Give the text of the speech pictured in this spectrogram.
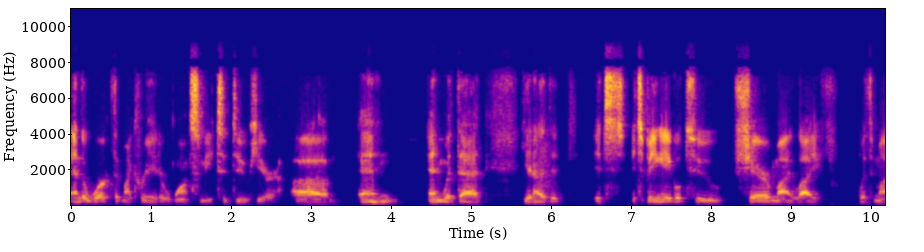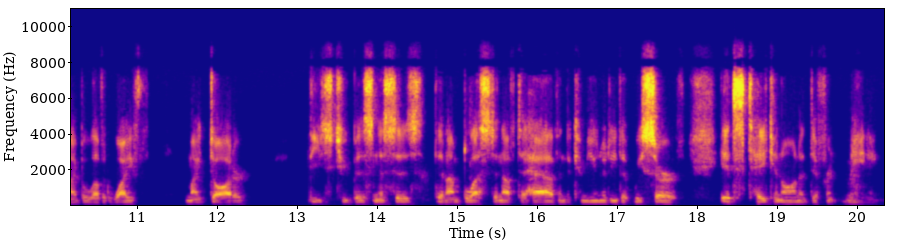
and the work that my creator wants me to do here. Um, and and with that, you know, that it's it's being able to share my life with my beloved wife, my daughter, these two businesses that I'm blessed enough to have in the community that we serve. It's taken on a different meaning.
